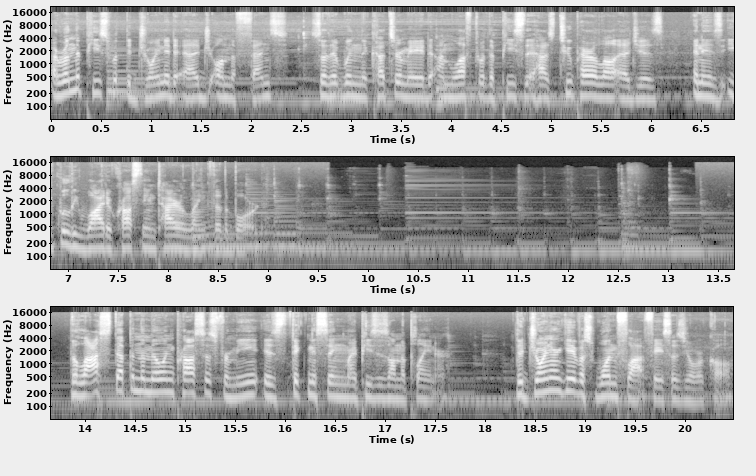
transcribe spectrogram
I run the piece with the jointed edge on the fence so that when the cuts are made, I'm left with a piece that has two parallel edges and is equally wide across the entire length of the board. The last step in the milling process for me is thicknessing my pieces on the planer. The jointer gave us one flat face as you'll recall.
